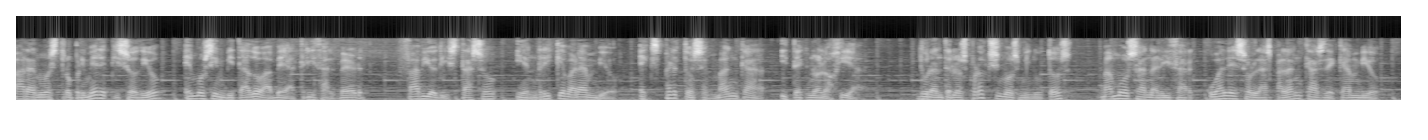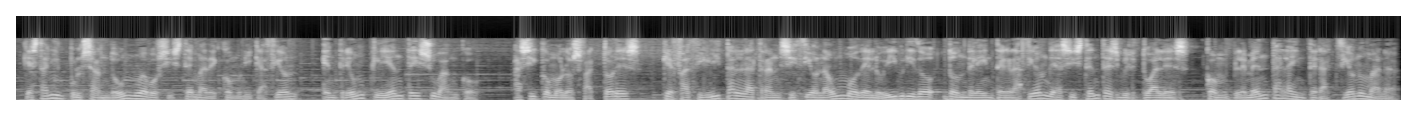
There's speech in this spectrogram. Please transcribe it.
Para nuestro primer episodio, hemos invitado a Beatriz Albert, Fabio Distaso y Enrique Barambio, expertos en banca y tecnología. Durante los próximos minutos vamos a analizar cuáles son las palancas de cambio que están impulsando un nuevo sistema de comunicación entre un cliente y su banco, así como los factores que facilitan la transición a un modelo híbrido donde la integración de asistentes virtuales complementa la interacción humana.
